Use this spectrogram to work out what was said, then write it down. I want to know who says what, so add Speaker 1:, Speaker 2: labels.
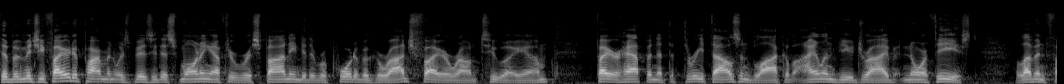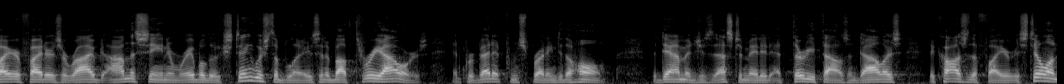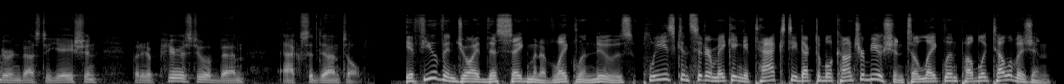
Speaker 1: The Bemidji Fire Department was busy this morning after responding to the report of a garage fire around 2 a.m. Fire happened at the 3000 block of Island View Drive Northeast. 11 firefighters arrived on the scene and were able to extinguish the blaze in about three hours and prevent it from spreading to the home. The damage is estimated at $30,000. The cause of the fire is still under investigation, but it appears to have been accidental.
Speaker 2: If you've enjoyed this segment of Lakeland News, please consider making a tax-deductible contribution to Lakeland Public Television.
